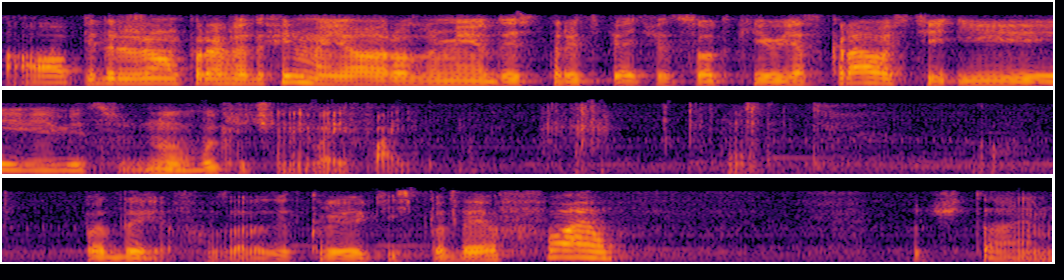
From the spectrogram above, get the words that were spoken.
А Під режимом перегляду фільму я розумію десь 35% яскравості і від, ну, виключений Wi-Fi. От. PDF. Зараз відкрию якийсь PDF файл. Почитаємо.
